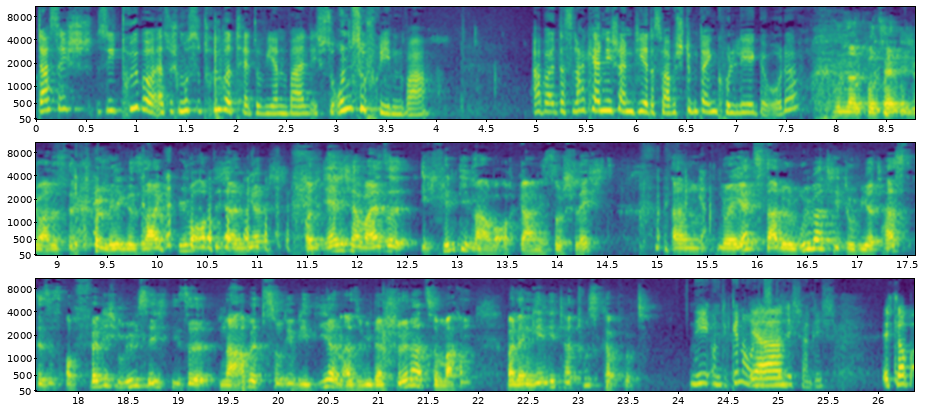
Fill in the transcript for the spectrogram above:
dass ich sie drüber, also ich musste drüber tätowieren, weil ich so unzufrieden war. Aber das lag ja nicht an dir, das war bestimmt dein Kollege, oder? Hundertprozentig war das der Kollege. Es lag überhaupt nicht an mir. Und ehrlicherweise, ich finde die Narbe auch gar nicht so schlecht. Ähm, Ja. Nur jetzt, da du rüber tätowiert hast, ist es auch völlig müßig, diese Narbe zu revidieren, also wieder schöner zu machen, weil dann gehen die Tattoos kaputt. Nee, und genau, Ja. das will ich ja nicht. Ich glaube,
